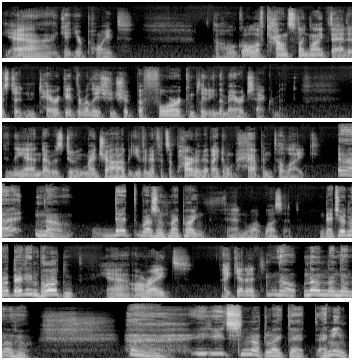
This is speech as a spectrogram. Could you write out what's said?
yeah, I get your point. The whole goal of counseling like that is to interrogate the relationship before completing the marriage sacrament. In the end, I was doing my job, even if it's a part of it I don't happen to like. Uh, no, that wasn't my point. Then what was it? That you're not that important. Yeah, all right. I get it. No, no, no, no, no, no. it's not like that. I mean,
